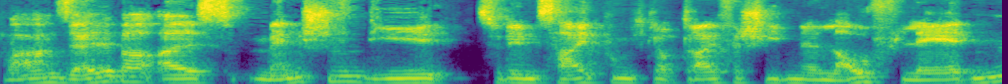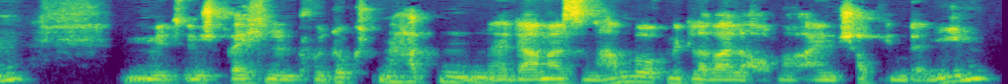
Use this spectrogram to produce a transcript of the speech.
waren selber als Menschen, die zu dem Zeitpunkt, ich glaube, drei verschiedene Laufläden mit entsprechenden Produkten hatten, äh, damals in Hamburg, mittlerweile auch noch einen Shop in Berlin,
